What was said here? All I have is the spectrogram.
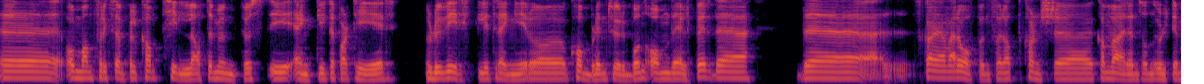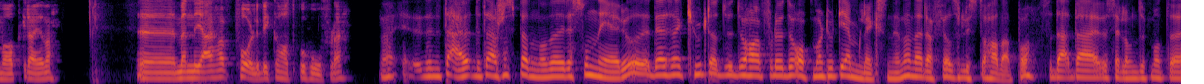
eh, om man f.eks. kan tillate munnpust i enkelte partier når du virkelig trenger å koble inn turboen, om det hjelper. Det, det skal jeg være åpen for at kanskje kan være en sånn ultimat greie. Da. Eh, men jeg har foreløpig ikke hatt behov for det. Nei, dette, er, dette, er, så spennende, og det resonnerer jo. Det er så kult at du, du har, for du, har åpenbart gjort hjemmeleksene dine. Det er derfor jeg har lyst til å ha deg på. Så det, det er, Selv om du på en måte,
